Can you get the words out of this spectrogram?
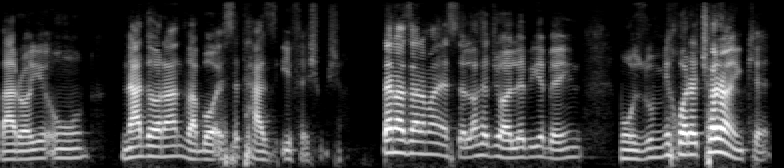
برای اون ندارند و باعث تضعیفش میشن. به نظر من اصطلاح جالبیه به این موضوع می‌خوره. چرا اینکه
